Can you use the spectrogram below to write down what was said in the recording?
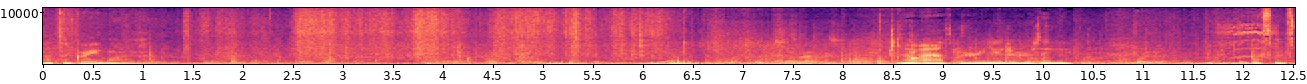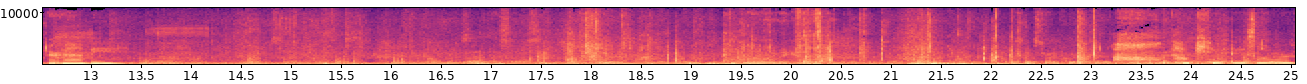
That's a great one. Oh, Asbury, New Jersey. Westminster Abbey. Oh, look how cute these are.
